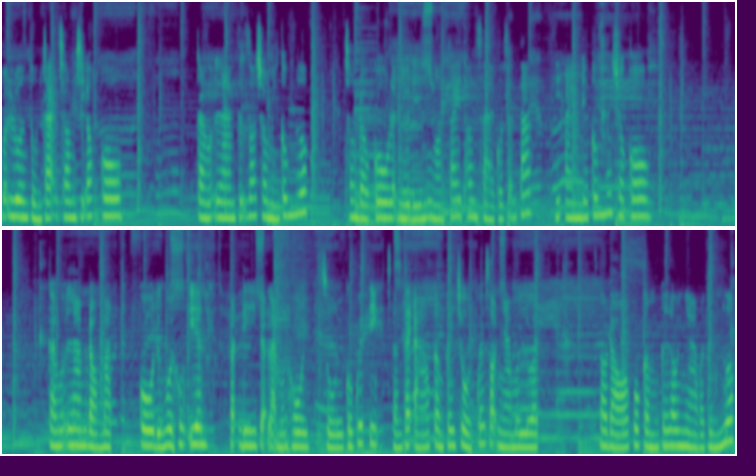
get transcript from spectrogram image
vẫn luôn tồn tại trong trí óc cô. Cả Ngũ Lam tự do cho mình cốc nước, trong đầu cô lại nhớ đến những ngón tay thon dài của dẫn Tắc khi anh đưa cốc nước cho cô. Cả Ngũ Lam đỏ mặt, cô đứng ngồi không yên, vặn đi vẹo lại một hồi, rồi cô quyết định sắn tay áo cầm cây chổi quét dọn nhà một lượt. Sau đó cô cầm cây lau nhà và thùng nước,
